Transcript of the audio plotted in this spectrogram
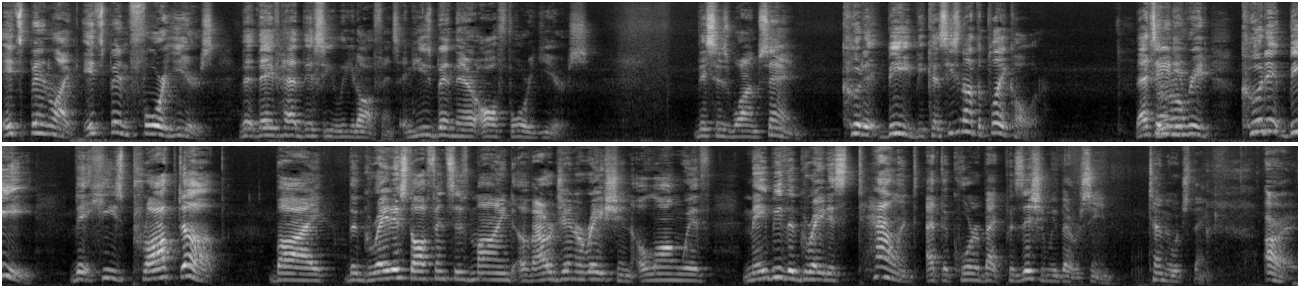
It's been like it's been four years that they've had this elite offense, and he's been there all four years. This is what I'm saying. Could it be because he's not the play caller? That's No. Andy Reid. Could it be that he's propped up by the greatest offensive mind of our generation, along with maybe the greatest talent at the quarterback position we've ever seen? Tell me what you think. All right,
